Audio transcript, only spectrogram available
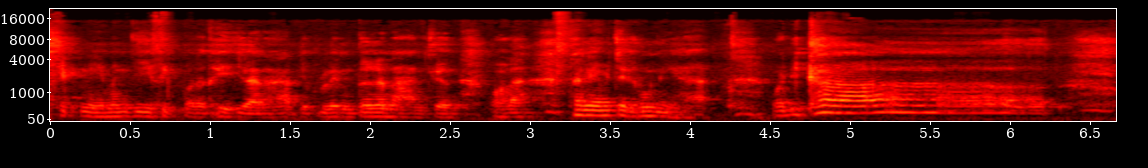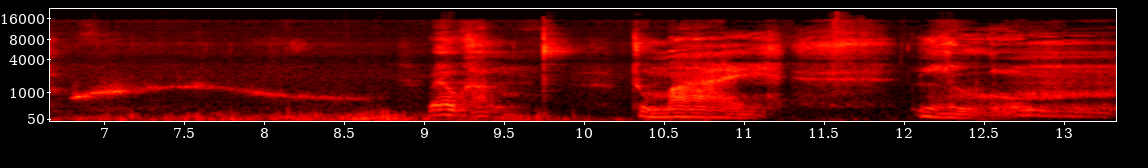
คลิปนี้มันยี่สิบนาทีแล้วนะเดี๋ยวเรนเดอร์นานเกินพอละถ้าไงไม่เจอกันพรุ่งนี้ฮะสวัสดีครับ Welcome to my room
